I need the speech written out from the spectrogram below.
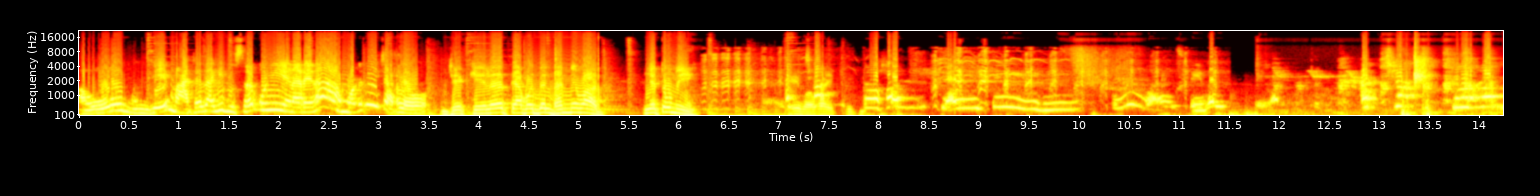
अहो म्हणजे माझ्या जागी दुसरं कोणी येणार आहे ना? म्हणून विचारलं. जे केलं त्याबद्दल धन्यवाद. येतो मी. ए बाबा एक स्टेबल अच्छा तो हम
